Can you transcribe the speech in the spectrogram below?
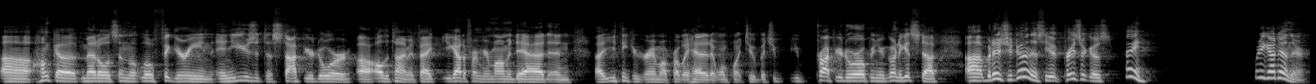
uh, hunk of metal; it's in the little figurine, and you use it to stop your door uh, all the time. In fact, you got it from your mom and dad, and you think your grandma probably had it at one point too. But you you prop your door open, you're going to get stuff, but as you're doing this, the appraiser goes, "Hey, what do you got down there?"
